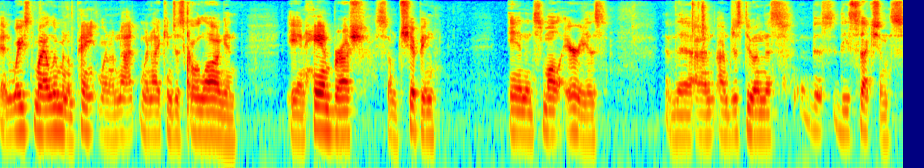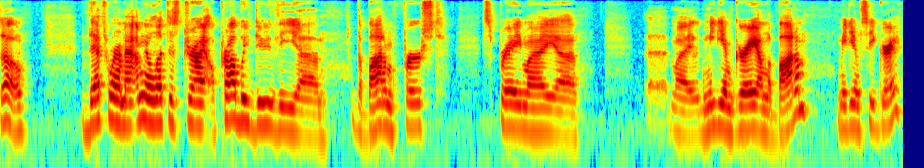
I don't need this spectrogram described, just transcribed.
and waste my aluminum paint when I'm not when I can just go along and and hand brush some chipping in in small areas that I'm, I'm just doing this this these sections. So that's where I'm at. I'm gonna let this dry. I'll probably do the um, the bottom first spray my uh, uh, my medium gray on the bottom medium sea gray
